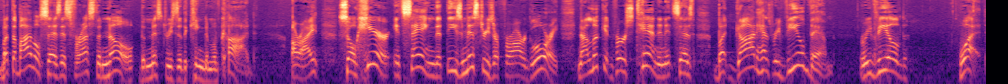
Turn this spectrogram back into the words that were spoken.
But the Bible says it's for us to know the mysteries of the kingdom of God. All right? So here it's saying that these mysteries are for our glory. Now look at verse 10 and it says, But God has revealed them. Revealed what?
